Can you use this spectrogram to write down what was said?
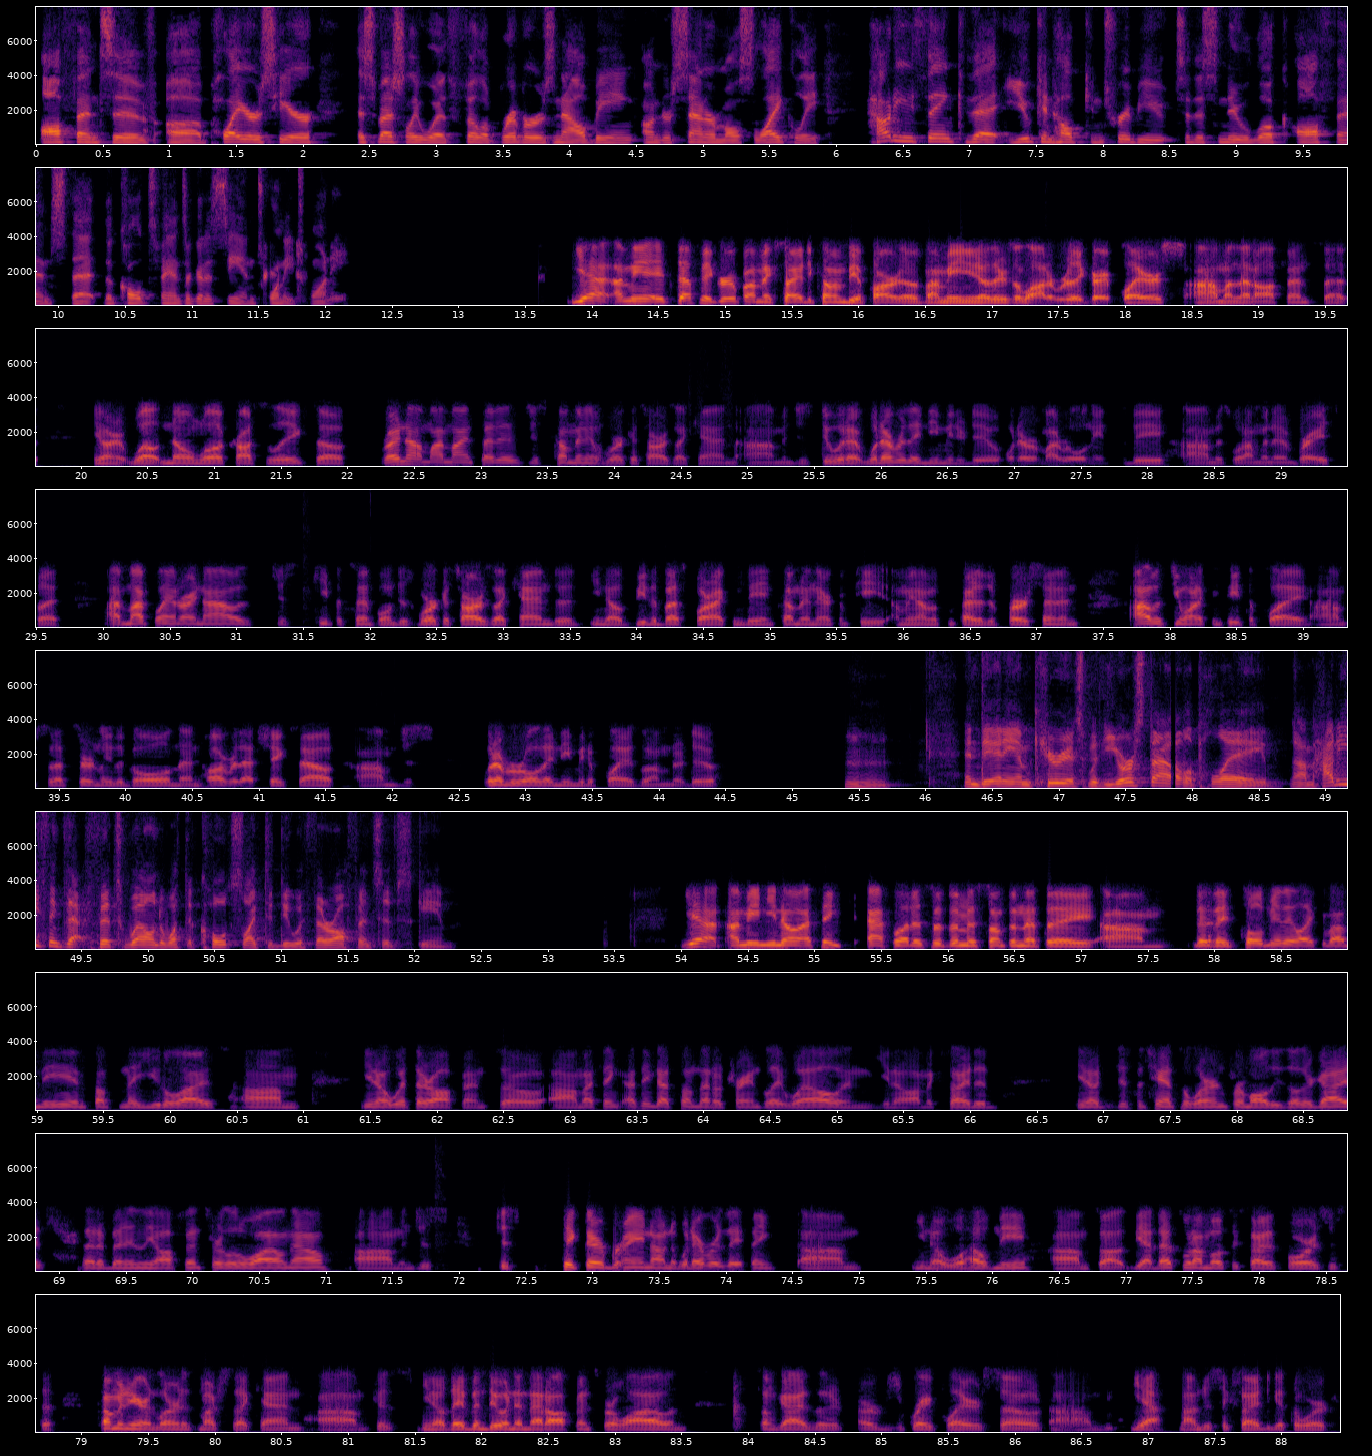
offensive uh, players here, especially with Philip Rivers now being under center, most likely. How do you think that you can help contribute to this new look offense that the Colts fans are going to see in 2020? Yeah, I mean, it's definitely a group I'm excited to come and be a part of. I mean, you know, there's a lot of really great players um, on that offense that you know well known well across the league. So right now, my mindset is just come in and work as hard as I can, um, and just do whatever whatever they need me to do, whatever my role needs to be, um, is what I'm going to embrace. But uh, my plan right now is just keep it simple and just work as hard as I can to, you know, be the best player I can be and come in there and compete. I mean, I'm a competitive person and obviously you want to compete to play. Um, so that's certainly the goal. And then however that shakes out, um, just whatever role they need me to play is what I'm going to do. Mm-hmm. And Danny, I'm curious with your style of play, um, how do you think that fits well into what the Colts like to do with their offensive scheme? Yeah, I mean, you know, I think athleticism is something that they um, that they told me they like about me and something they utilize um, you know with their offense so um, i think i think that's something that'll translate well and you know i'm excited you know just a chance to learn from all these other guys that have been in the offense for a little while now um, and just just pick their brain on whatever they think um, you know will help me um, so yeah that's what i'm most excited for is just to come in here and learn as much as i can because um, you know they've been doing in that offense for a while and some guys that are, are just great players. So um, yeah, I'm just excited to get to work.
